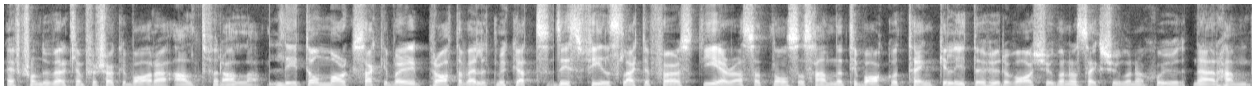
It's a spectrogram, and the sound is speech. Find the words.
eftersom du verkligen försöker vara allt för alla. Lite om Mark Zuckerberg pratar väldigt mycket att this feels like the first year, alltså att någonstans han är tillbaka och tänker lite hur det var 2006-2007 när han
